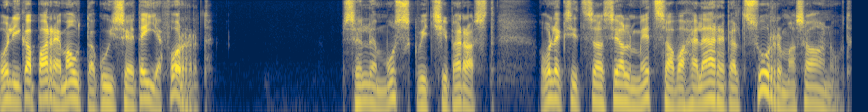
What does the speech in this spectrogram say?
oli ka parem auto kui see teie Ford. selle Moskvitši pärast oleksid sa seal metsa vahel ääre pealt surma saanud,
